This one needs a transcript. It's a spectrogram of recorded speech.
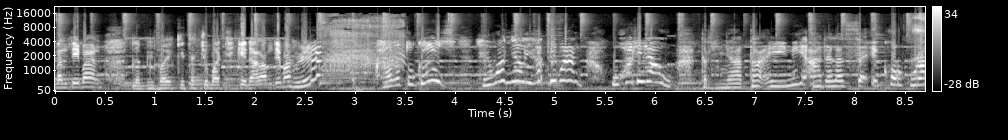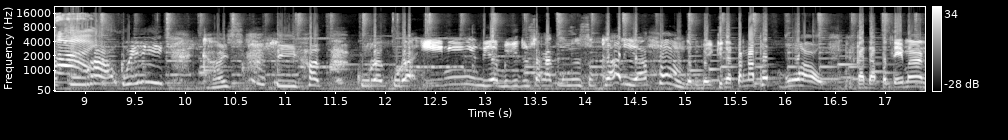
teman-teman. Lebih baik kita coba cek ke dalam teman. Wih, ada tuh guys, hewannya lihat teman. Wadidaw, ternyata ini adalah seekor kura-kura. Wih, guys, lihat kura-kura ini dia begitu sangat mungil sekali ya. Hmm, lebih baik kita tangkap. Wow, kita dapat teman.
